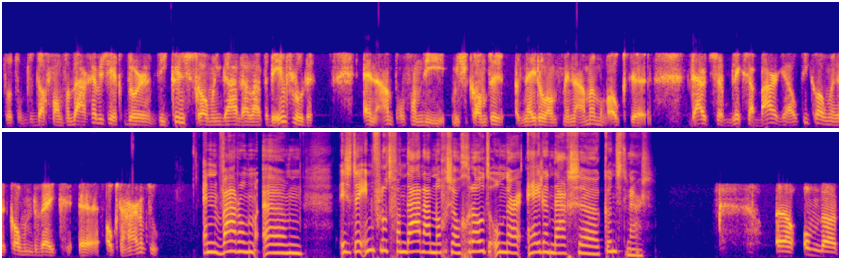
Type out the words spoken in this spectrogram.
tot op de dag van vandaag, hebben zich door die kunststroming Dada laten beïnvloeden. En een aantal van die muzikanten, uit Nederland met name, maar ook de Duitser Blixa Bargeld, die komen de komende week uh, ook naar Haarlem toe. En waarom um, is de invloed van Dada nog zo groot onder hedendaagse kunstenaars? Uh, omdat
